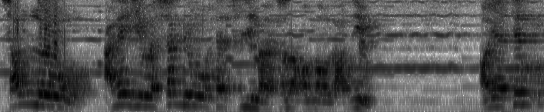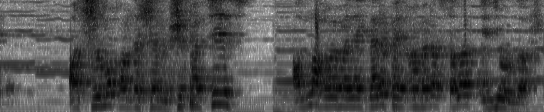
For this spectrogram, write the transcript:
sallu aleyhi ve sellimu teslima. Sadakallahul azim. Ayetin açılımı kardeşlerim şüphesiz Allah ve melekleri peygambere salat ediyorlar.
